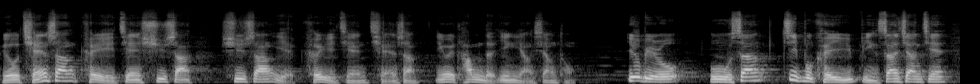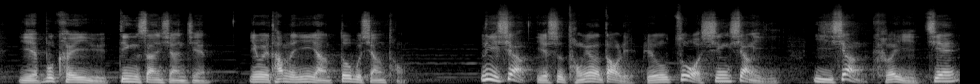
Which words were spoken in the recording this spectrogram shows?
比如前山可以兼虚山，虚山也可以兼前山，因为它们的阴阳相同。又比如午山既不可以与丙山相兼，也不可以与丁山相兼，因为它们的阴阳都不相同。立相也是同样的道理，比如坐星向乙，乙相可以兼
